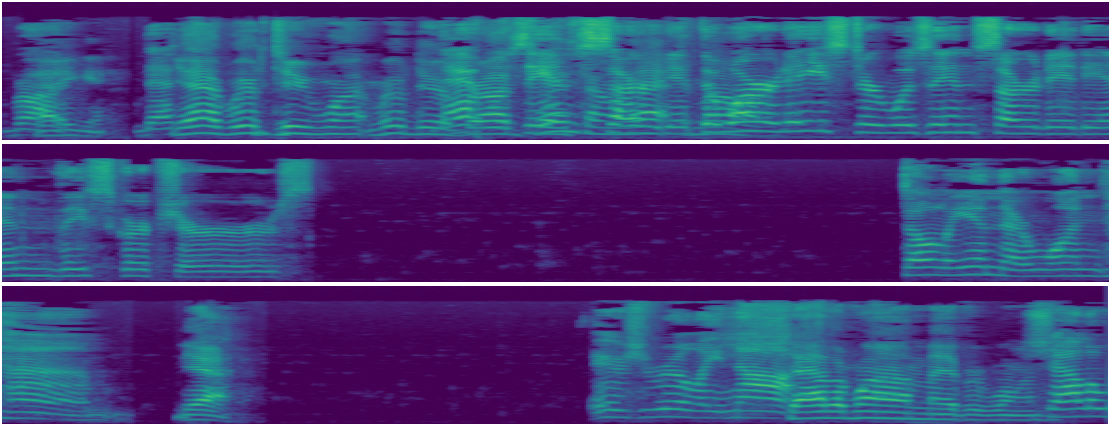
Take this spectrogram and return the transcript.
Right. That's, yeah, we'll do one. We'll do a that was broadcast on that inserted. The word Easter was inserted in the scriptures. It's only in there one time. Yeah. There's really not. Shalom, everyone. Shalom.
